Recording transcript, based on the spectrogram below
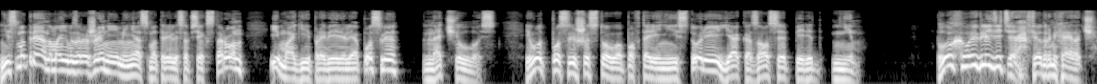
Несмотря на мои возражения, меня смотрели со всех сторон и магии проверили, а после началось. И вот после шестого повторения истории я оказался перед ним. «Плохо выглядите, Федор Михайлович»,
